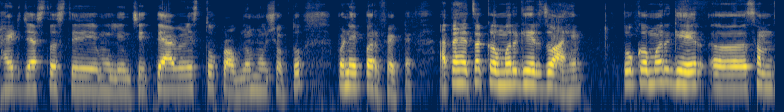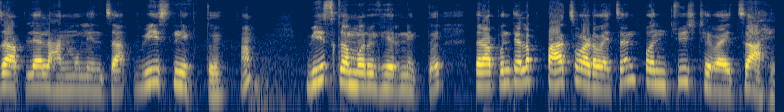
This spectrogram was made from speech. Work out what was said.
हाईट जास्त असते मुलींची त्यावेळेस तो प्रॉब्लेम होऊ शकतो. पण हे परफेक्ट आहे. आता ह्याचा कमर घेर जो आहे तो कमर घेर समजा आपल्या लहान मुलींचा वीस निघतोय हां? वीस कमर घेर निघतोय तर आपण त्याला पाच वाढवायचं आणि पंचवीस ठेवायचं आहे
